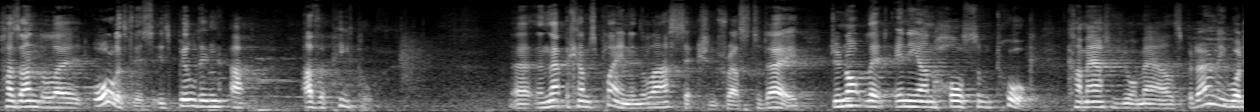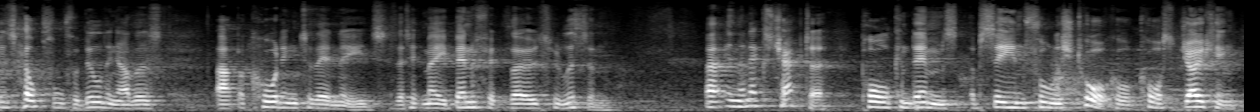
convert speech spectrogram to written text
has underlaid all of this is building up other people. Uh, and that becomes plain in the last section for us today. Do not let any unwholesome talk come out of your mouths, but only what is helpful for building others up according to their needs, that it may benefit those who listen. Uh, in the next chapter, Paul condemns obscene, foolish talk or coarse joking.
